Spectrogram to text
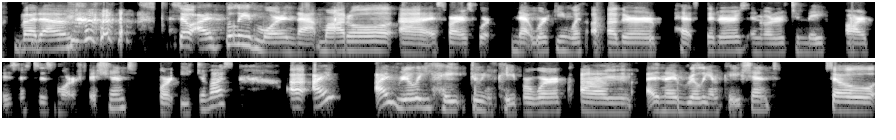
But um, so I believe more in that model uh, as far as work, networking with other pet sitters in order to make our businesses more efficient for each of us. Uh, I I really hate doing paperwork, um, and I'm really impatient. So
